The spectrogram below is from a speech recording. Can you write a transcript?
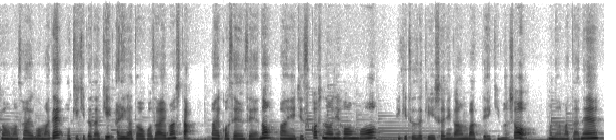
今日も最後までお聴きいただきありがとうございました。舞子先生の毎日少しの日本語を引き続き一緒に頑張っていきましょう。ほなまたね。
